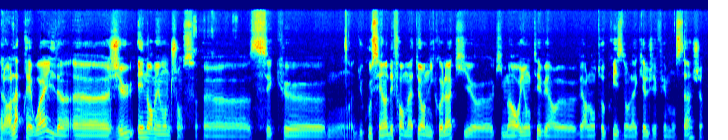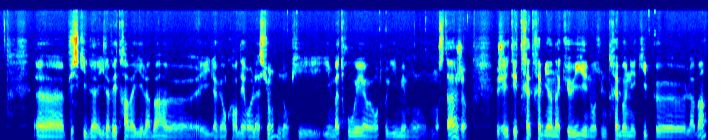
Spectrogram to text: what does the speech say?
Alors l'après Wild, euh, j'ai eu énormément de chance. Euh, c'est que du coup c'est un des formateurs, Nicolas, qui, euh, qui m'a orienté vers, euh, vers l'entreprise dans laquelle j'ai fait mon stage, euh, puisqu'il il avait travaillé là-bas et il avait encore des relations. Donc il, il m'a trouvé entre guillemets mon, mon stage. J'ai été très très bien accueilli et dans une très bonne équipe là-bas.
